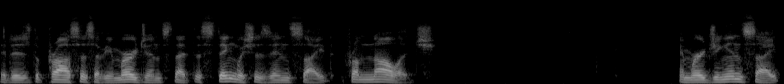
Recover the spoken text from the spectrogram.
It is the process of emergence that distinguishes insight from knowledge. Emerging insight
